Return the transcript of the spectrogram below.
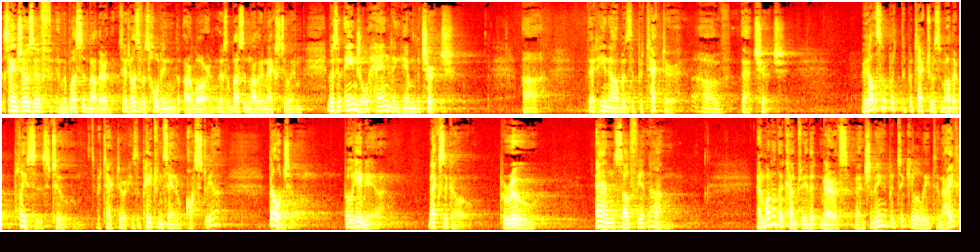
St. Joseph and the Blessed Mother. St. Joseph is holding our Lord, there's a Blessed Mother next to him. And there's an angel handing him the church, uh, that he now was the protector of that church. He's also put the protector of some other places, too. He's the protector, he's the patron saint of Austria, Belgium, Bohemia, Mexico, Peru, and South Vietnam. And one other country that merits mentioning, particularly tonight,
